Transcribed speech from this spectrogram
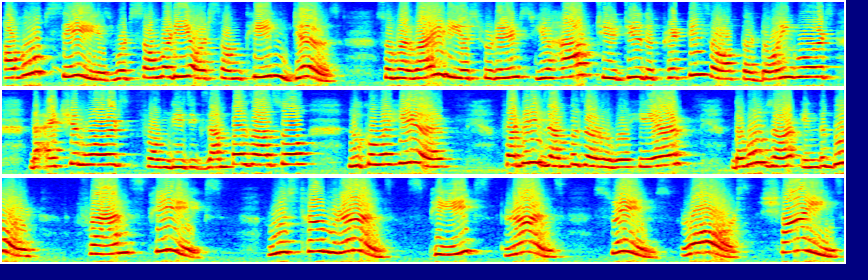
A verb says what somebody or something does. So my very dear students, you have to do the practice of the doing words, the action words from these examples also. Look over here. Further examples are over here. The verbs are in the bold. Fran speaks. Rustam runs. Speaks, runs. Swims, roars, shines.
